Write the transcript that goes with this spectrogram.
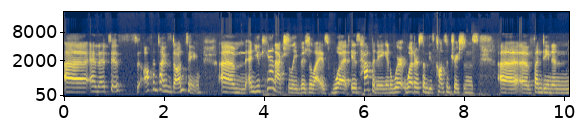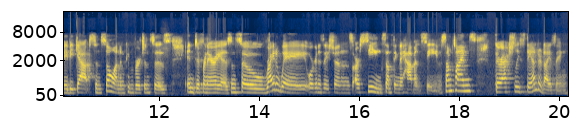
uh, and it is oftentimes daunting. Um, and you can actually visualize what is happening and where what are some of these concentrations uh, of funding and maybe gaps and so on and convergences in different areas. And so right away, organizations are seeing something they haven't seen. Sometimes they're actually standardizing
